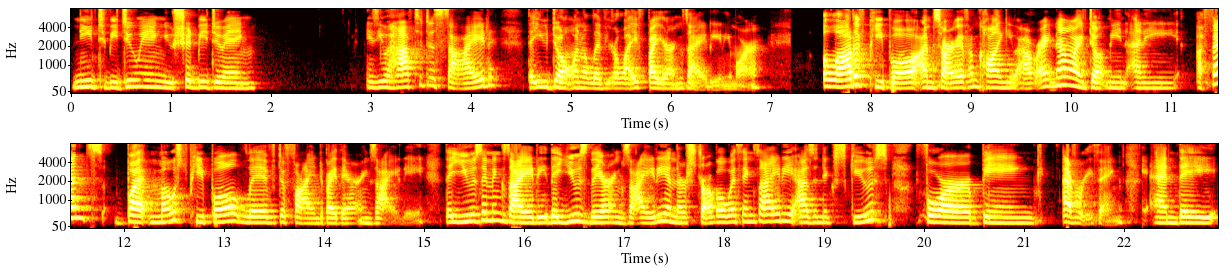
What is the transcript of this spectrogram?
need to be doing, you should be doing, is you have to decide that you don't want to live your life by your anxiety anymore. A lot of people, I'm sorry if I'm calling you out right now, I don't mean any offense, but most people live defined by their anxiety. They use an anxiety, they use their anxiety and their struggle with anxiety as an excuse for being everything. And they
